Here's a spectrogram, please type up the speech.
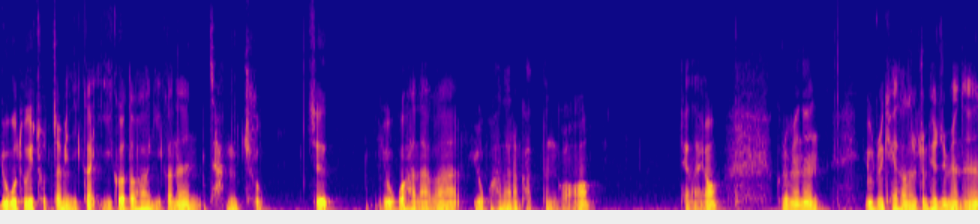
요거 두 개 초점이니까 이거 더하기 이거는 장축. 즉 요거 하나가 요거 하나랑 같은 거. 되나요? 그러면은 요즘 계산을 좀 해주면은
